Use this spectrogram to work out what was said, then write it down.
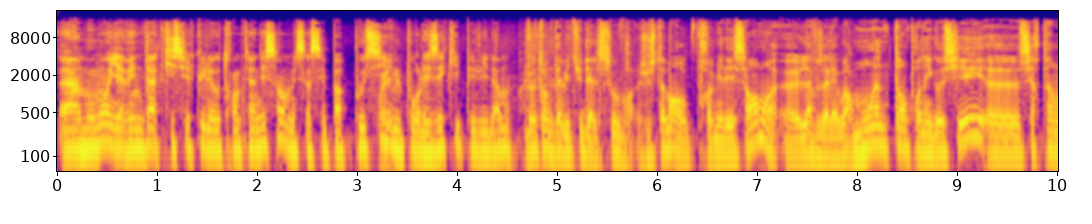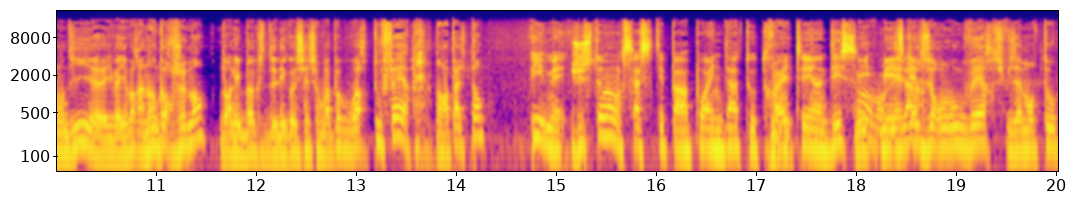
à un moment, il y avait une date qui circulait au 31 décembre, mais ça, c'est pas possible oui. pour les équipes, évidemment. D'autant que d'habitude, elle s'ouvre justement au 1er décembre. Euh, là, vous allez avoir moins de temps pour négocier. Euh, certains ont dit euh, il va y avoir un engorgement dans les boxes de négociation. On va pas pouvoir tout faire. On n'aura pas le temps. Oui, mais justement, ça c'était par rapport à une date au 31 oui. décembre. Mais, mais est-ce qu'elles auront ouvert suffisamment tôt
